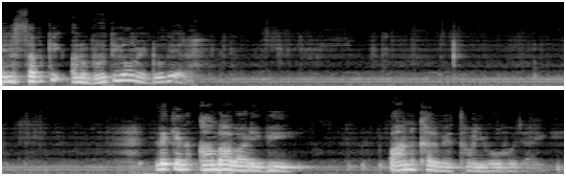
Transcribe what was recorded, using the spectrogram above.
इन सब की अनुभूतियों में डूबे रहे। लेकिन आंबावाड़ी भी पानखर में थोड़ी वो हो जाएगी।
